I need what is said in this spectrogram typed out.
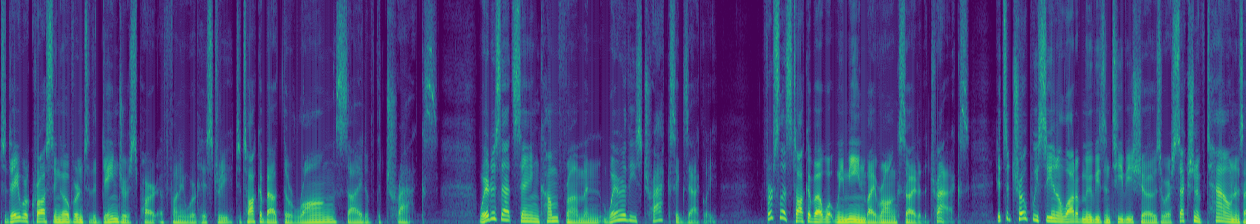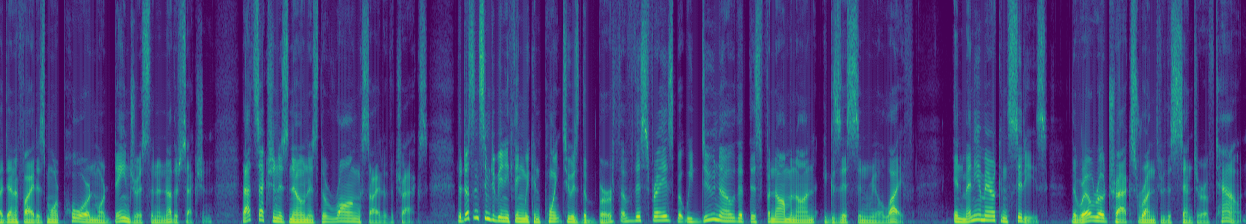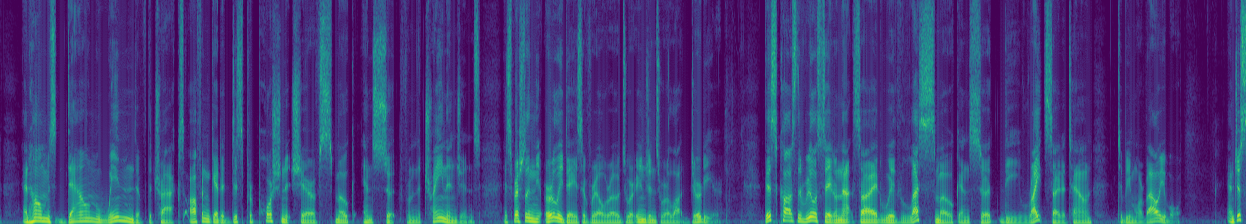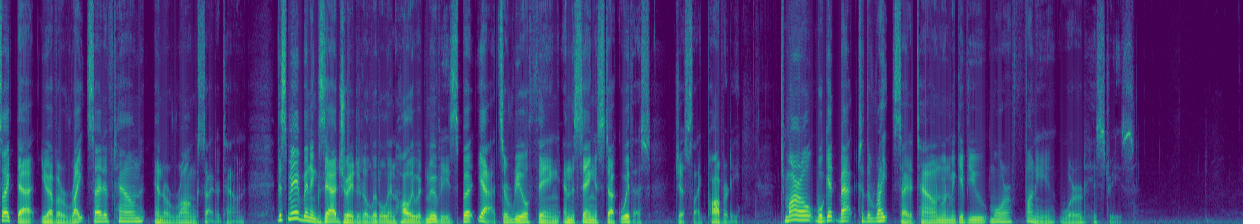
Today we're crossing over into the dangerous part of funny word history to talk about the wrong side of the tracks. Where does that saying come from, and where are these tracks exactly? First, let's talk about what we mean by wrong side of the tracks. It's a trope we see in a lot of movies and TV shows where a section of town is identified as more poor and more dangerous than another section. That section is known as the wrong side of the tracks. There doesn't seem to be anything we can point to as the birth of this phrase, but we do know that this phenomenon exists in real life. In many American cities, the railroad tracks run through the center of town, and homes downwind of the tracks often get a disproportionate share of smoke and soot from the train engines, especially in the early days of railroads where engines were a lot dirtier. This caused the real estate on that side with less smoke and soot, the right side of town, to be more valuable. And just like that, you have a right side of town and a wrong side of town. This may have been exaggerated a little in Hollywood movies, but yeah, it's a real thing, and the saying is stuck with us, just like poverty. Tomorrow, we'll get back to the right side of town when we give you more funny word histories.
